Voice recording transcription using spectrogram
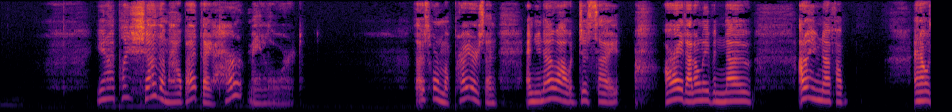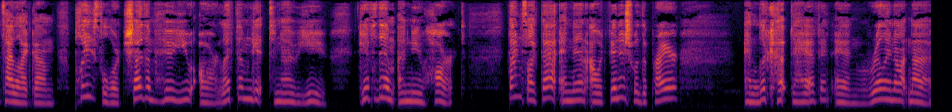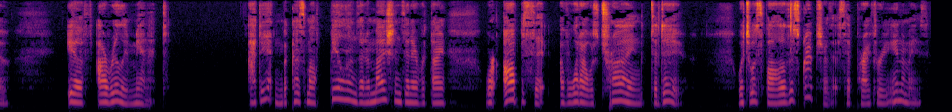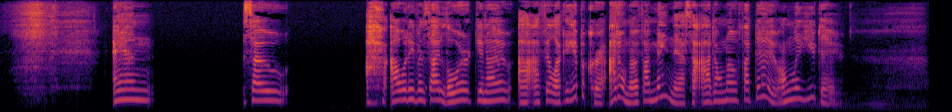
You know, please show them how bad they hurt me, Lord. Those were my prayers. And, and you know, I would just say, all right, I don't even know. I don't even know if I and I would say, like, um, please, Lord, show them who you are. Let them get to know you. Give them a new heart. Things like that. And then I would finish with the prayer and look up to heaven and really not know if I really meant it. I didn't because my feelings and emotions and everything were opposite of what I was trying to do, which was follow the scripture that said, pray for your enemies. And so I would even say, Lord, you know, I, I, feel like a hypocrite. I don't know if I mean this. I, I don't know if I do. Only you do.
